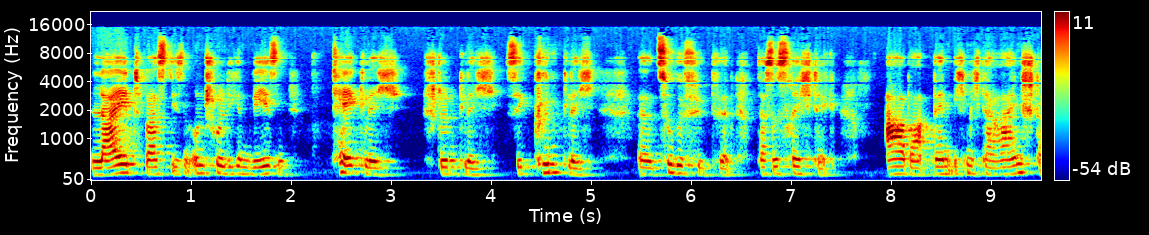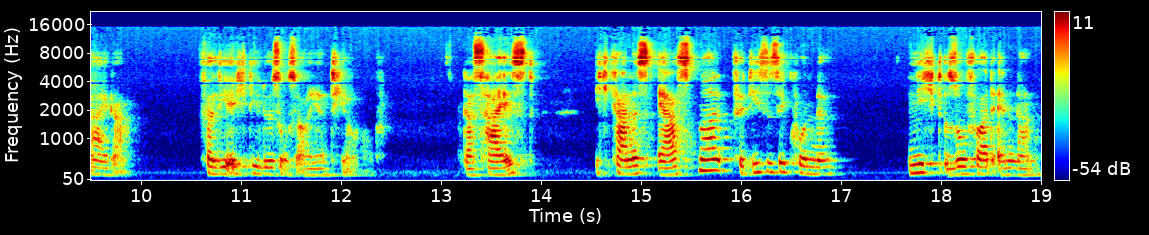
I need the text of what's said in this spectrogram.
Leid, was diesen unschuldigen Wesen täglich, stündlich, sekündlich äh, zugefügt wird. Das ist richtig. Aber wenn ich mich da reinsteige, verliere ich die Lösungsorientierung. Das heißt, ich kann es erstmal für diese Sekunde nicht sofort ändern.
